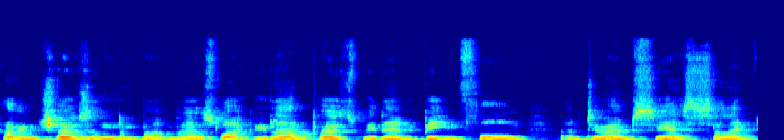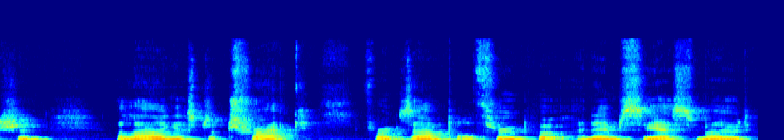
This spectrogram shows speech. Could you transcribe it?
Having chosen the most likely lamppost, we then beamform and do MCS selection, allowing us to track, for example, throughput and MCS mode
